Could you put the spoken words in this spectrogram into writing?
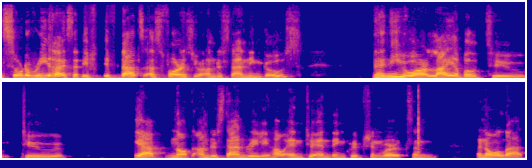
sort of realized that if if that's as far as your understanding goes, then you are liable to to yeah not understand really how end-to-end -end encryption works and and all that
